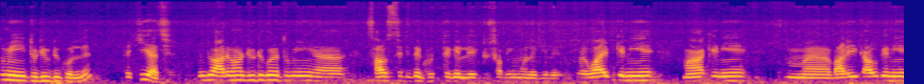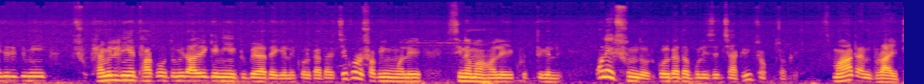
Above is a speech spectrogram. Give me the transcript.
তুমি একটু ডিউটি করলে, তা কী আছে? কিন্তু আট ঘণ্টা ডিউটি করে তুমি সাউথ সিটিতে ঘুরতে গেলে, একটু শপিং মলে গেলে ওয়াইফকে নিয়ে, মাকে নিয়ে বাড়ির কাউকে নিয়ে যদি তুমি ফ্যামিলি নিয়ে থাকো, তুমি তাদেরকে নিয়ে একটু বেড়াতে গেলে কলকাতায় যে কোনো শপিং মলে সিনেমা হলে ঘুরতে গেলে। অনেক সুন্দর কলকাতা পুলিশের চাকরি চকচকে স্মার্ট অ্যান্ড ব্রাইট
